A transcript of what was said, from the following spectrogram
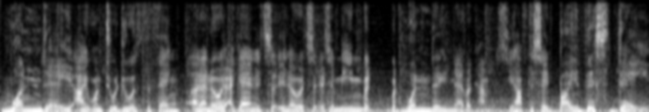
one day I want to do the thing. And I know, again, it's a, you know, it's, it's a meme, but, but one day never comes. You have to say, by this day,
